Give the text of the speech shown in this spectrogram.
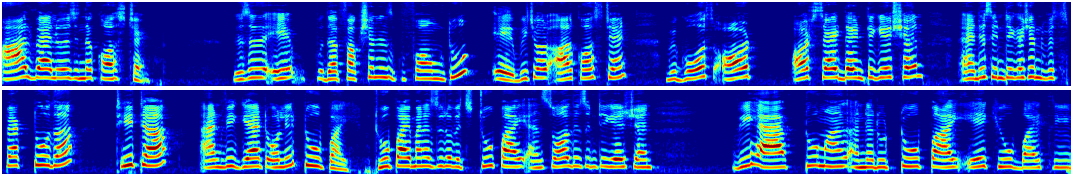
all values in the constant. This is a the function is formed to a which are all constant we goes out outside the integration and this integration with respect to the theta and we get only 2 pi 2 pi minus 0 which 2 pi and solve this integration we have 2 minus under root 2 pi a cube by 3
